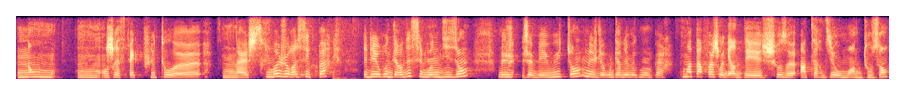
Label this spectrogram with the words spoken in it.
Non, on- je respecte plutôt euh, mon âge. Moi, Jurassic Park, je l'ai regardé, c'est moins de 10 ans, mais j'avais 8 ans, mais je l'ai regardé avec mon père. Moi, parfois, je regarde des choses interdites au moins de 12 ans,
